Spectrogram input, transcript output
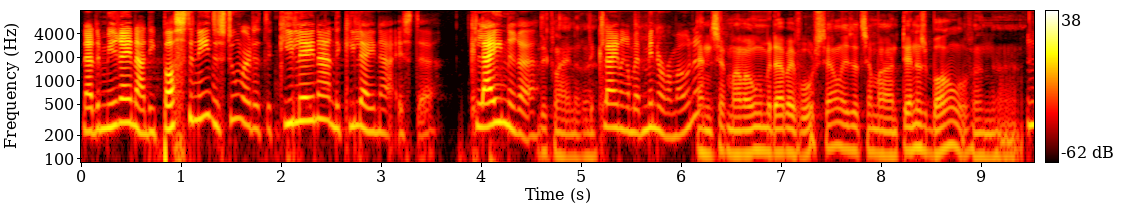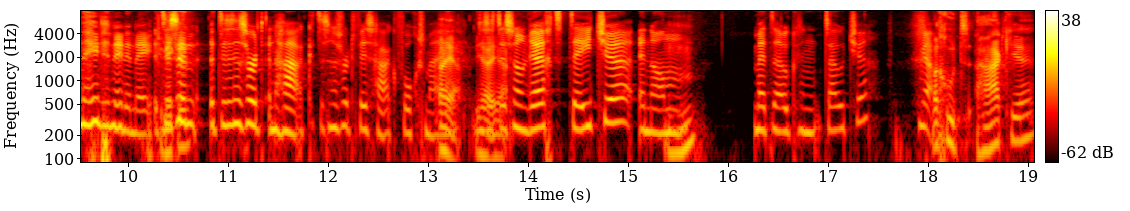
Nou, de Mirena die paste niet. Dus toen werd het de Kilena. En de Kilena is de kleinere. De kleinere. De kleinere met minder hormonen. En zeg maar, wat moet ik me daarbij voorstellen? Is dat zeg maar een tennisbal of een... eh, Nee, nee, nee, nee. nee. Het, is een, het is een soort een haak. Het is een soort vishaak volgens mij. Ah ja, dus ja, het is een recht teetje en dan mhm. met ook een touwtje. Ja. Maar goed, haakje,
